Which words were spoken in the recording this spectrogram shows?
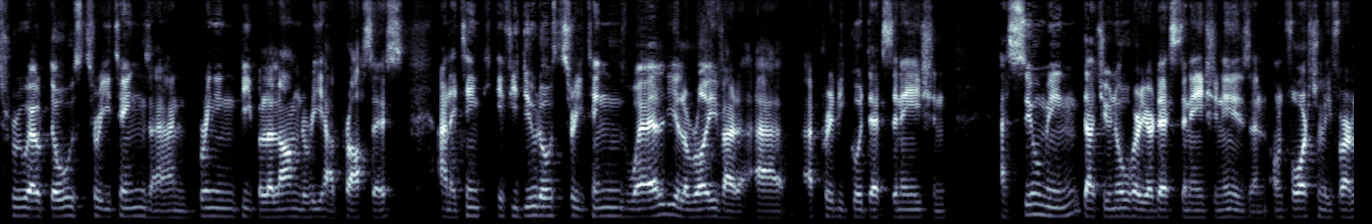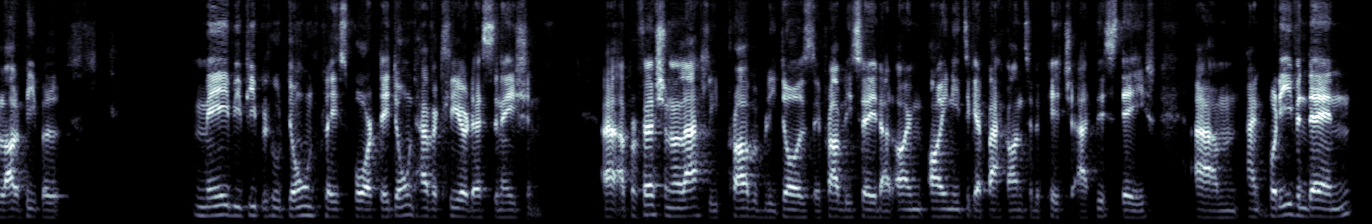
throughout those three things and bringing people along the rehab process. And I think if you do those three things well, you'll arrive at a, a pretty good destination, assuming that you know where your destination is. And unfortunately, for a lot of people, maybe people who don't play sport, they don't have a clear destination a professional athlete probably does. They probably say that I'm I need to get back onto the pitch at this date. Um, and but even then,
